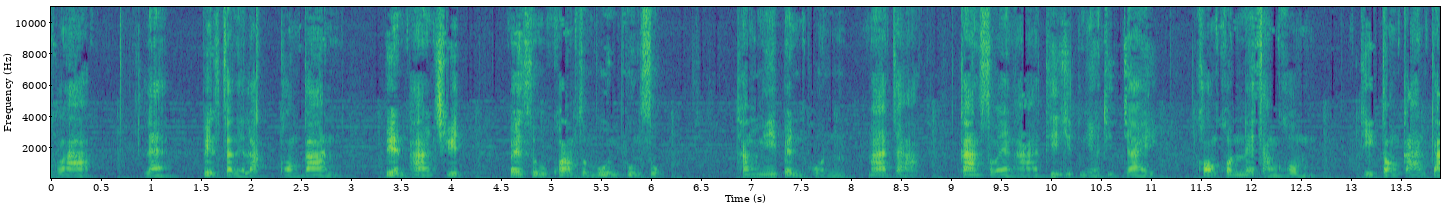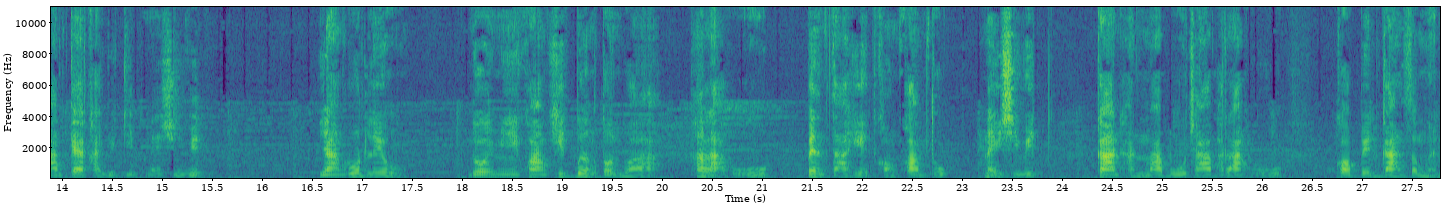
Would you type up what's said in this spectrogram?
คลาภและเป็นสัญลักษณ์ของการเปลี่ยนผ่านชีวิตไปสู่ความสมบูรณ์พูนสุข ทั้งนี้เป็นผลมาจากการแสวงหาที่ยึดเหนี่ยวจิตใจของคนในสังคมที่ต้องการการแก้ไขวิกฤตในชีวิต อย่างรวดเร็ว โดยมีความคิดเบื้องต้นว่าพระราหูเป็นสาเหตุของความทุกข์ในชีวิต การหันมาบูชาพระราหู ก็เป็นการเสมือน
